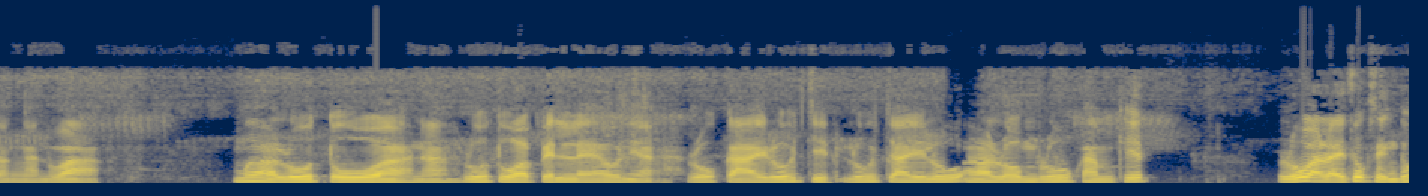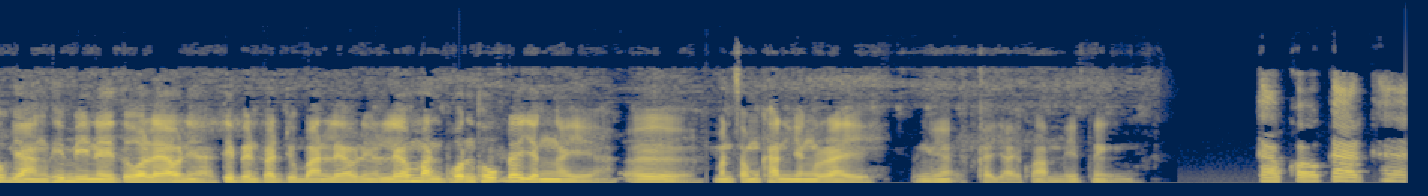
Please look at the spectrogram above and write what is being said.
ทางงานว่า เมื่อรู้ตัวนะรู้ตัวเป็นแล้วเนี่ย รู้กายรู้จิต รู้ใจรู้อารมณ์ รู้ความคิด รู้อะไรทุกสิ่งทุกอย่างที่มีในตัวแล้วเนี่ย ที่เป็นปัจจุบันแล้วเนี่ย แล้วมันพ้นทุกข์ได้ยังไงอะ เออ มันสำคัญอย่างไรอย่างเงี้ย ขยายความนิดหนึ่งกลับขอโอกาสค่ะ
